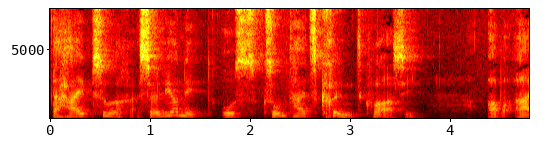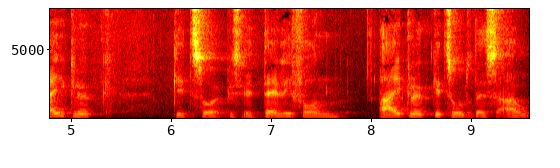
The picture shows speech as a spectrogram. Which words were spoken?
daheim besuchen. Soll ja nicht, aus Gesundheitsgründen quasi. Aber ein Glück gibt es so etwas wie Telefon. Ein Glück gibt es unterdessen auch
